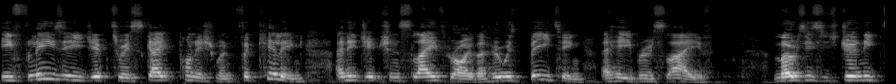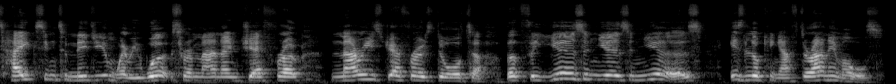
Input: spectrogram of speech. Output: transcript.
he flees Egypt to escape punishment for killing an Egyptian slave driver who was beating a Hebrew slave. Moses' journey takes him to Midian, where he works for a man named Jethro, marries Jethro's daughter, but for years and years and years is looking after animals.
